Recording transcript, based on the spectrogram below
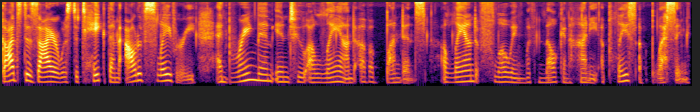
God's desire was to take them out of slavery and bring them into a land of abundance, a land flowing with milk and honey, a place of blessing.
